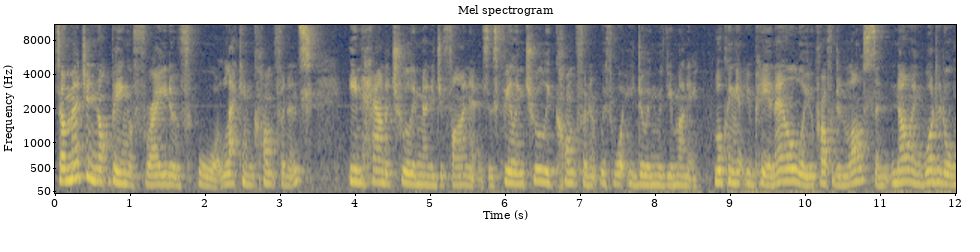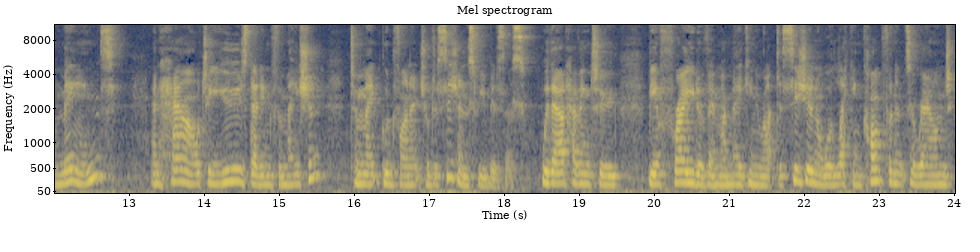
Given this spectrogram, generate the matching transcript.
So imagine not being afraid of or lacking confidence in how to truly manage your finances, feeling truly confident with what you're doing with your money, looking at your P&L or your profit and loss and knowing what it all means and how to use that information to make good financial decisions for your business without having to be afraid of am I making the right decision or lacking confidence around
